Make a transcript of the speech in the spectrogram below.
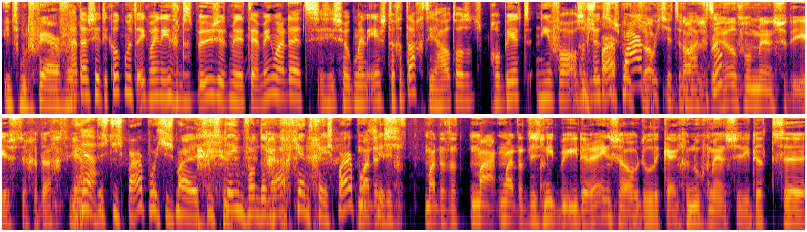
iets moet verven. Ja, daar zit ik ook met... ik weet niet of het bij u zit, meneer Temming... maar dat is ook mijn eerste gedachte. Je houdt altijd, probeert in ieder geval als het lukt een spaarpotje te dat maken, Dat is bij heel veel mensen de eerste gedachte. Ja. ja. dus die spaarpotjes, maar het systeem van Den Haag kent geen spaarpotjes. Maar dat, is, maar, dat, maar, maar dat is niet bij iedereen zo. Ik ken genoeg mensen die dat... Uh,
